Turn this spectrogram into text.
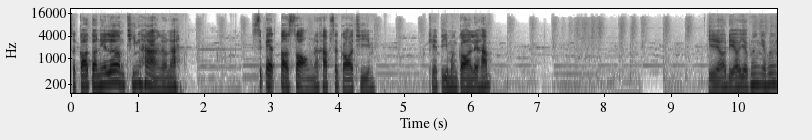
สกอร์ตอนนี้เริ่มทิ้งห่างแล้วนะ 11 ต่อ 2 นะครับ สกอร์ทีม เคตีมังกรเลยครับ เดี๋ยวเดี๋ยวอย่าพึ่งอย่าพึ่ง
